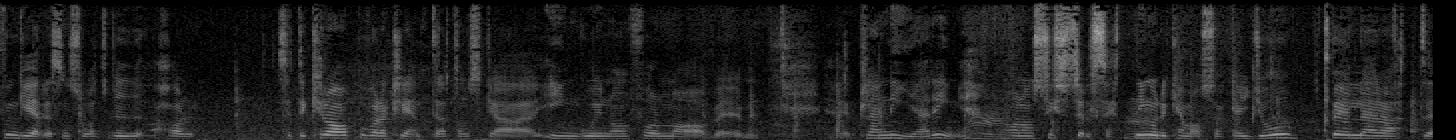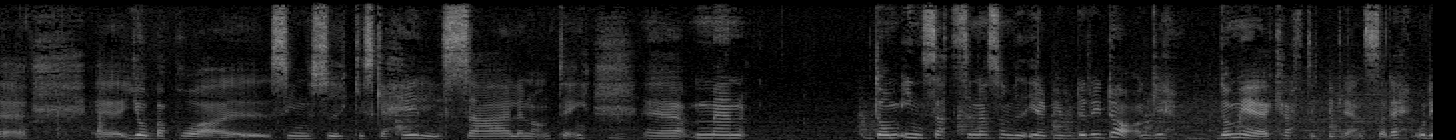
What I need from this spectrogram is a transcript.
fungerar det som så att vi har, sätter krav på våra klienter att de ska ingå i någon form av eh, planering, Mm. ha någon sysselsättning Mm. och det kan vara att söka jobb eller att eh, eh, jobba på eh, sin psykiska hälsa eller någonting. Mm. Eh, men de insatserna som vi erbjuder idag, de är kraftigt begränsade. Och det,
